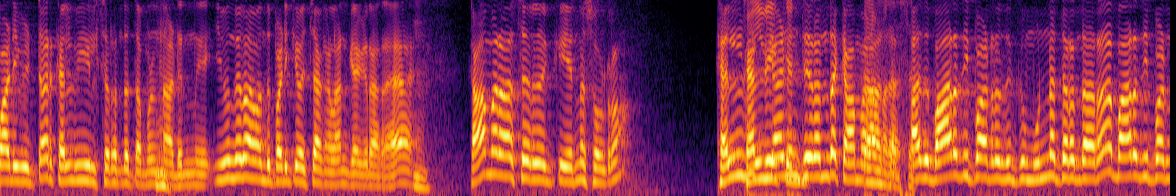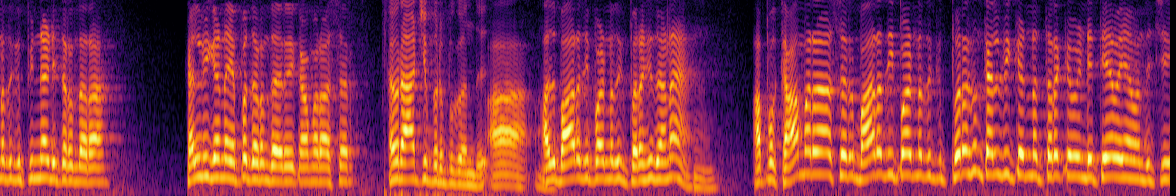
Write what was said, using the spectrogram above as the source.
பாடி விட்டார் கல்வியில் சிறந்த தமிழ்நாடுன்னு. இவங்க தான் வந்து படிக்க வச்சாங்களான்னு கேக்குறாரு. காமராசருக்கு என்ன சொல்றோம்? கல்வி திறந்த காமராசர். காமராசர். அது பாரதி பாடுறதுக்கு முன்ன திறந்தாரா? பாரதி பாடினதுக்கு பின்னாடி திறந்தாரா? கல்வி கண்ணை எப்ப திறந்தாரு காமராசர்? அவர் ஆட்சி பொறுப்புக்கு வந்து. ஆ அது பாரதி பாடினதுக்கு பிறகு தானே அப்போ காமராசர் பாரதி பாடினதுக்கு பிறகும் கல்வி கண்ணை திறக்க வேண்டிய தேவையா வந்துச்சு?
